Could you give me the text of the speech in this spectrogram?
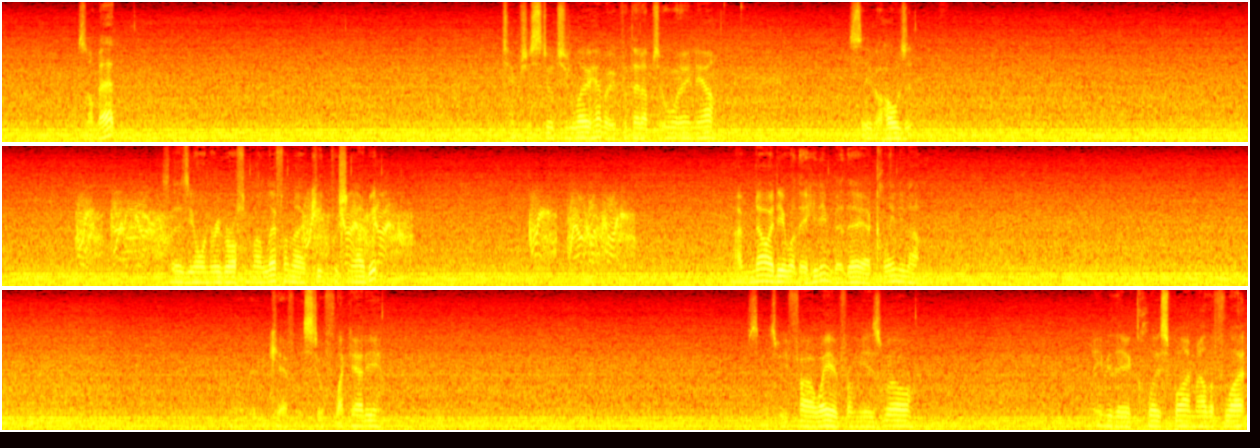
It's not bad. Temperature's still too low. How about we put that up to auto now? See if it holds it. So there's the Orne River off to my left. I'm going to keep pushing out a bit. I have no idea what they're hitting, but they are cleaning up. Be careful, there's still flak out here. Seems to be far away from me as well. Maybe they're close by my other flight.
